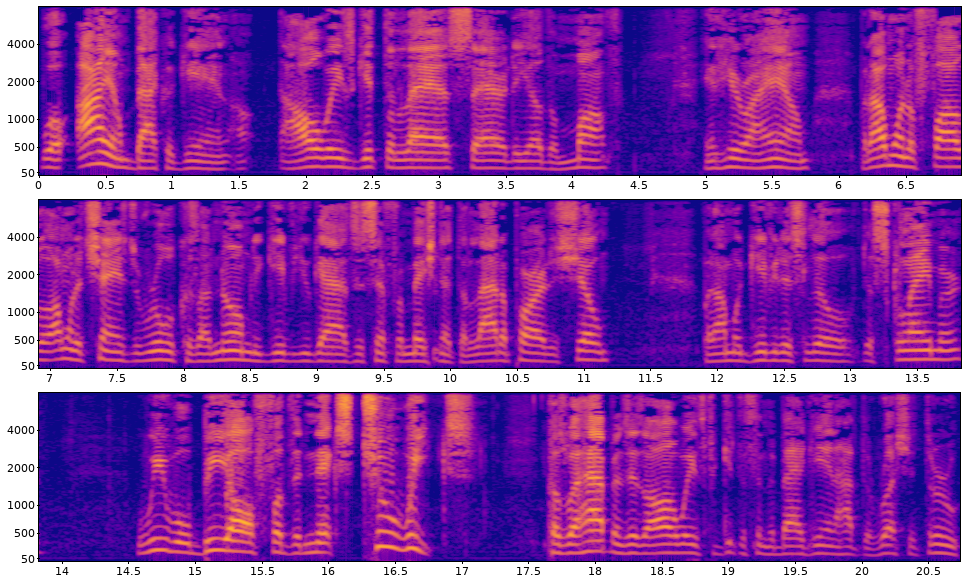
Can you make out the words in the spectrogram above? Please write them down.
well, I am back again. I always get the last Saturday of the month, and here I am. But I want to follow, I want to change the rule because I normally give you guys this information at the latter part of the show. But I'm going to give you this little disclaimer. We will be off for the next two weeks. Because what happens is I always forget this in the back end. I have to rush it through.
